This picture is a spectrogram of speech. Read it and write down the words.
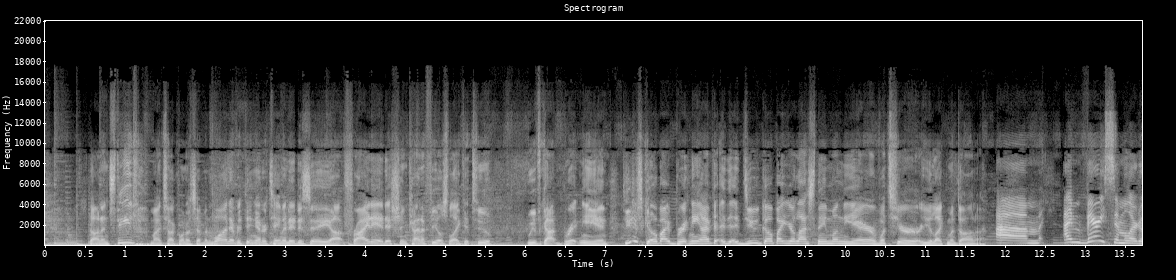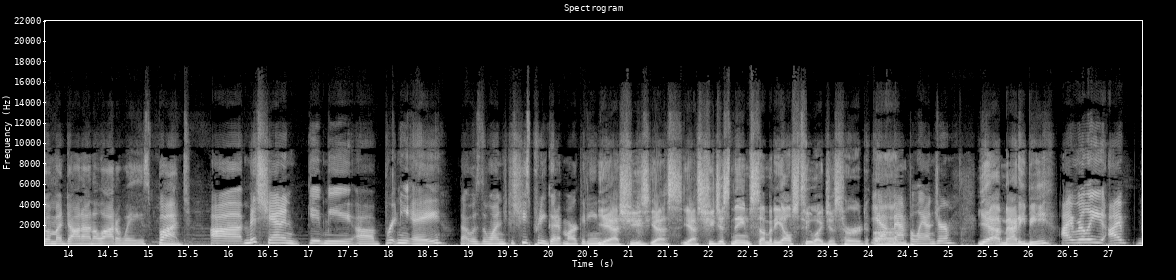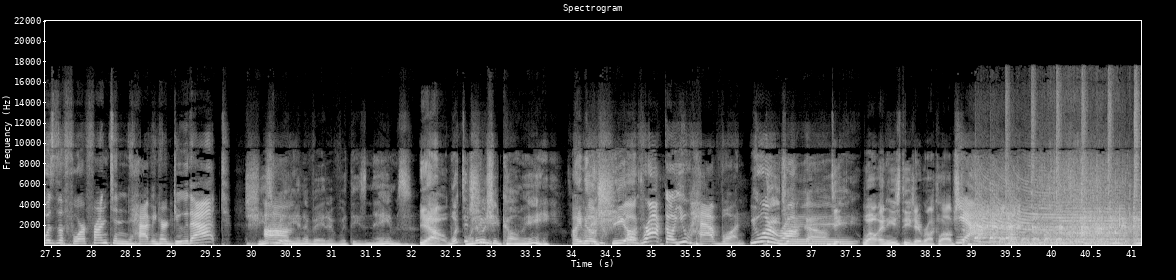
Don and Steve, My Talk 1071, Everything Entertainment. It is a uh, Friday edition, kind of feels like it too. We've got Brittany in. Do you just go by Brittany? I've, uh, do you go by your last name on the air? Or what's your, are you like Madonna? Um, I'm very similar to a Madonna in a lot of ways, but uh, Miss Shannon gave me uh, Brittany A. That was the one because she's pretty good at marketing. Yeah, she's, yes, yes. She just named somebody else too, I just heard. Yeah, Um, Matt Belanger. Yeah, Maddie B. I really, I was the forefront in having her do that. She's Um, really innovative with these names. Yeah, what did Wonder she? what she'd call me. I know she. Well, Uh, Rocco, you have one. You are DJ. Rocco. D- well, and he's DJ Rock Lobster. Yeah.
